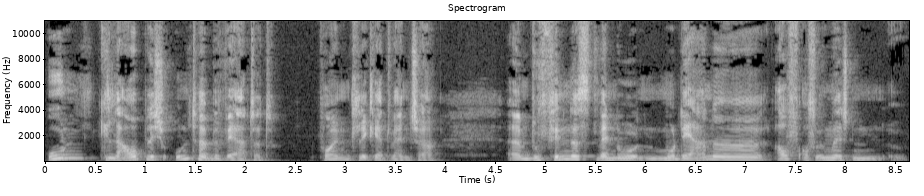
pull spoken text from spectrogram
unglaublich unterbewertet. Point-and-Click-Adventure. Ähm, du findest, wenn du moderne auf, auf irgendwelchen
